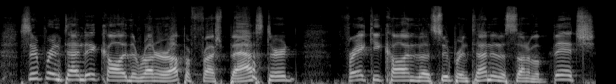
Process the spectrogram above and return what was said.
superintendent calling the runner up a fresh bastard. Frankie calling the superintendent a son of a bitch.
